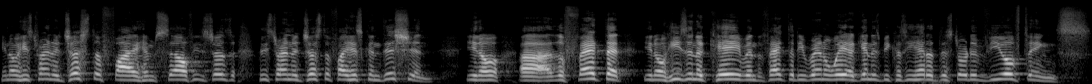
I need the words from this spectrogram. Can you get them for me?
You know, he's trying to justify himself. He's, just, he's trying to justify his condition. You know, uh, the fact that, you know, he's in a cave and the fact that he ran away, again, is because he had a distorted view of things.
